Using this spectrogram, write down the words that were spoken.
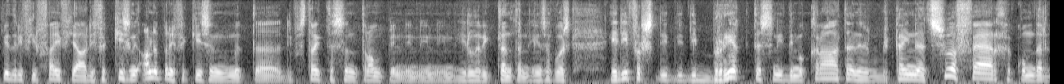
2 3 4 5 jaar die verkiesing die aanloop van die verkiesing met uh die stryd tussen Trump en en en Hillary Clinton ensovoorts het die, vers, die die die breuk tussen die demokrate en die republikeine het so ver gekom dat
